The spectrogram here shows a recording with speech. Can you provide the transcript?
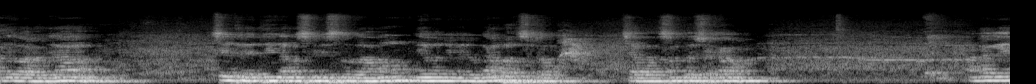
ఆదివారం దినాన చేతులెత్తి నమస్కరిస్తున్నాను. దేవుణ్ణి మీరు కనపరచడం చాలా సంతోషకరం. అలాగే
